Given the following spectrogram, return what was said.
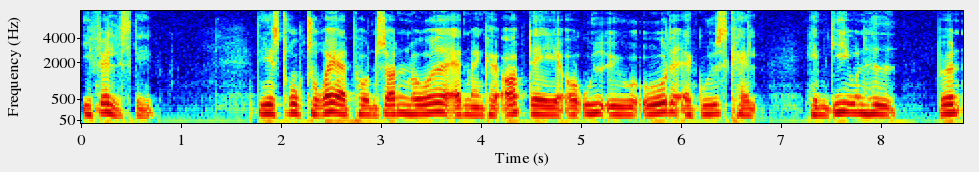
i fællesskab. Det er struktureret på en sådan måde, at man kan opdage og udøve otte af Guds kald. Hengivenhed, bøn,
